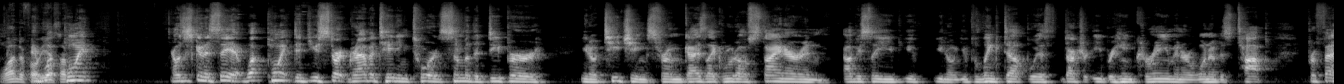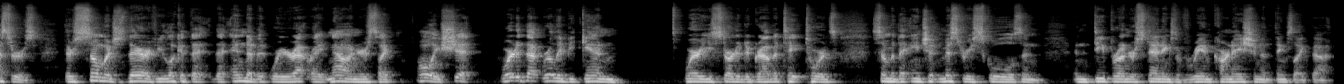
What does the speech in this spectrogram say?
Wonderful. At yes, what I'm- point I was just going to say, at what point did you start gravitating towards some of the deeper, you know, teachings from guys like Rudolf Steiner, and obviously you've, you've you know you've linked up with Dr. Ibrahim Karim and are one of his top professors. There's so much there. If you look at the the end of it, where you're at right now, and you're just like, holy shit, where did that really begin? Where you started to gravitate towards some of the ancient mystery schools and and deeper understandings of reincarnation and things like that.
